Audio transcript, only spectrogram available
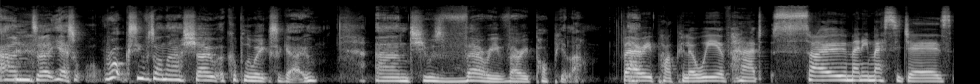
and uh, yes, Roxy was on our show a couple of weeks ago, and she was very, very popular. Very popular. We have had so many messages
